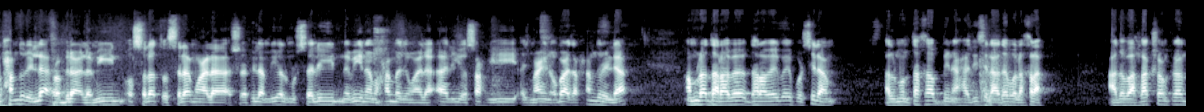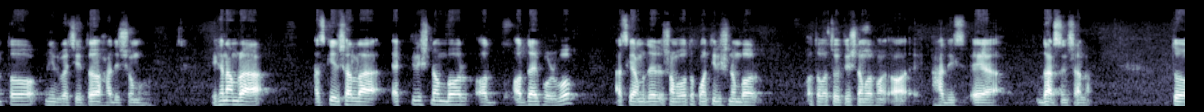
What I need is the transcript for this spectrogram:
আলহামদুলিল্লাহ রবিল আলমিন ওসলাত ওসালাম আলা আশরফিল আম্বি আল মুরসালিন, নবীনা মোহাম্মদ আলা আলী ও সাহবি আজমাইন। ওবাদ আলহামদুলিল্লাহ, আমরা ধারাবাহিক, ধারাবাহিকভাবে পড়ছিলাম আল মুন্তাখাব বিন হাদিস আল আদাব আল আখলাক, আদব আখলাক সংক্রান্ত নির্বাচিত হাদিসসমূহ। এখানে আমরা আজকে ইনশাল্লাহ একত্রিশ নম্বর অধ্যায় পড়ব। আজকে আমাদের সম্ভবত পঁয়ত্রিশ নম্বর অথবা চৌত্রিশ নম্বর হাদিস দার্স ইনশাল্লাহ তো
